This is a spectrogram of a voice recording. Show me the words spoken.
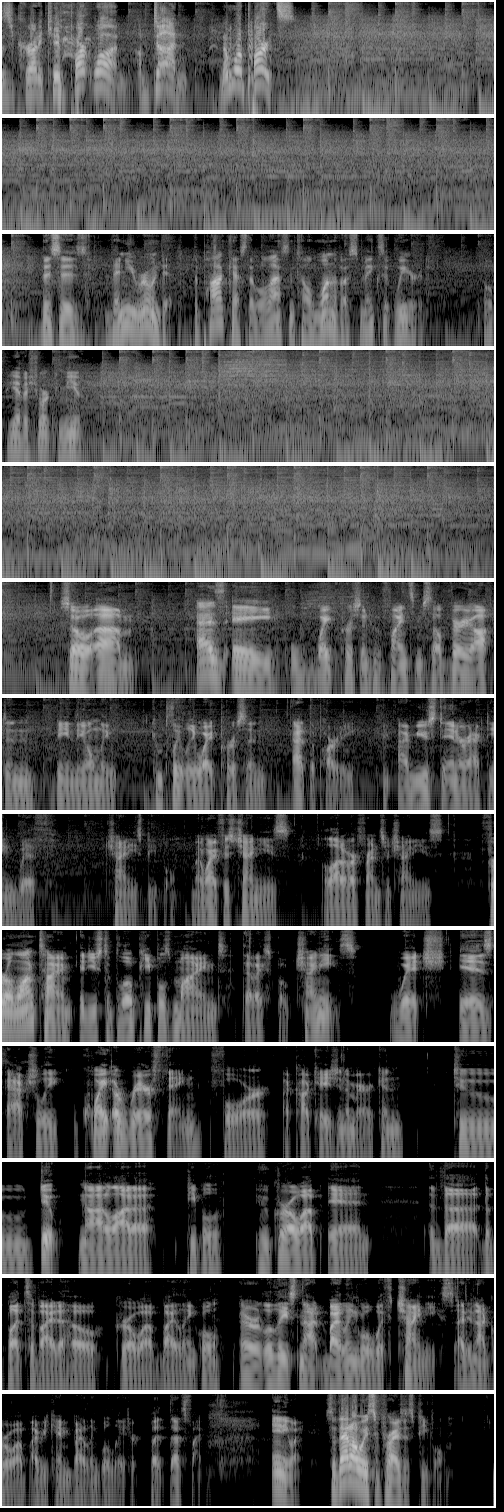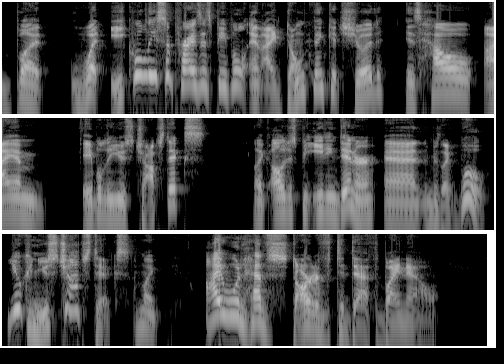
This is Karate Kid Part 1. I'm done. No more parts. This is Then You Ruined It, the podcast that will last until one of us makes it weird. Hope you have a short commute. So, um, as a white person who finds himself very often being the only completely white person at the party, I'm used to interacting with Chinese people. My wife is Chinese. A lot of our friends are Chinese. For a long time, it used to blow people's mind that I spoke Chinese, which is actually quite a rare thing for a Caucasian American to do. Not a lot of people who grow up in the the butts of Idaho grow up bilingual, or at least not bilingual with Chinese. I did not grow up; I became bilingual later, but that's fine. Anyway, so that always surprises people. But what equally surprises people, and I don't think it should, is how I am able to use chopsticks. Like I'll just be eating dinner and be like, "Whoa, you can use chopsticks!" I'm like, I would have starved to death by now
